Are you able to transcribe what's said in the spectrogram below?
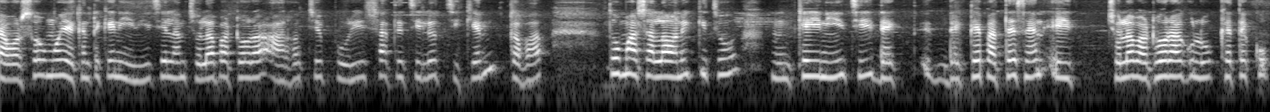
যাওয়ার সময় এখান থেকে নিয়ে নিয়েছিলাম ছোলা পাটোরা আর হচ্ছে পুরীর সাথে ছিল চিকেন কাবাব। তো মাসাল্লাহ অনেক কিছু খেয়ে নিয়েছি। দেখ, দেখতে পাচ্তেছেন এই ছোলা ভাটোরাগুলো খেতে খুব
